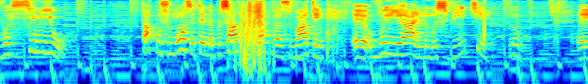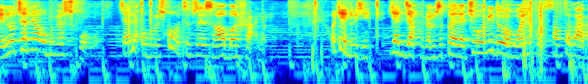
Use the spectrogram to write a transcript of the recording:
в сім'ю. Також можете написати, як вас звати в реальному світі. Ну, е, ну, це не обов'язково. Це не обов'язково, це вже за бажанням. Окей, друзі, я дякую вам за перегляд цього відеоролику. Ставте лайк,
